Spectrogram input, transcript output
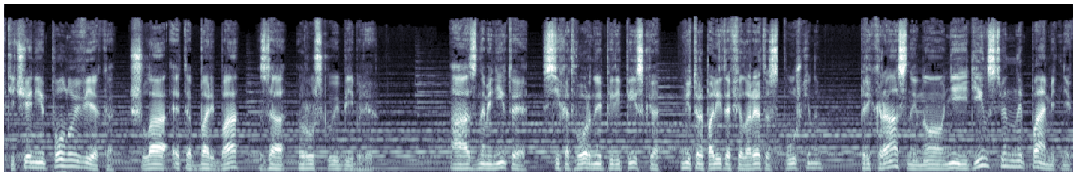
В течение полувека шла эта борьба за русскую Библию. А знаменитая стихотворная переписка митрополита Филарета с Пушкиным – прекрасный, но не единственный памятник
